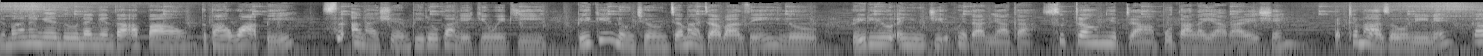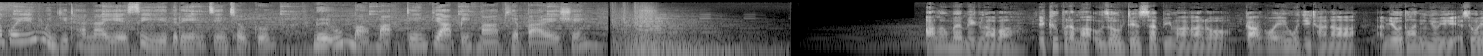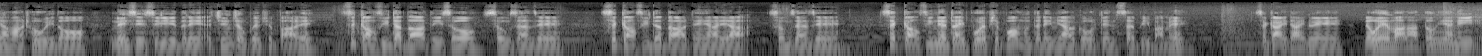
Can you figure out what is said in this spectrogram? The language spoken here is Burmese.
မြန်မာနိုင်ငံသူနိုင်ငံသားအပေါင်းတဘာဝပေးစစ်အာဏာရှင်ပြည်တို့ကနေကင်းဝေးပြီးဘေးကင်းလုံခြုံကျန်းမာကြပါစေလို့ရေဒီယိုအယူဂျီအဖွဲ့သားများကဆုတောင်းမေတ္တာပို့သလိုက်ရပါတယ်ရှင်ပထမဆုံးအနေနဲ့ကာကွယ်ရေးဝန်ကြီးဌာနရဲ့စစ်ရေးတရင်အကျဉ်းချုပ်ကိုຫນွေဦးမောင်မှတင်ပြပေးမှာဖြစ်ပါတယ်ရှင် အားလုံးပဲမင်္ဂလာပါယခုပထမဦးဆုံးတင်ဆက်ပြီးမှာကတော့ကာကွယ်ရေးဝန်ကြီးဌာနအမျိုးသားညီညွတ်ရေးအစိုးရမှထုတ်ဝေသောနိုင်စင်စီရေးသတင်းအကျဉ်းချုပ်ပဲဖြစ်ပါတယ်စစ်ကောင်စီတပ်သားအသေးဆုံးစုံစမ်းစေစစ်ကောင်စီတပ်သားဒဏ်ရာရစုံစမ်းစေစစ်ကောင်စီနဲ့တိုက်ပွဲဖြစ်ပွားမှုသတင်းများကိုတင်ဆက်ပေးပါမယ်စကိုင်းတိုင်းတွင်နိုဝင်ဘာလ3ရက်နေ့ည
